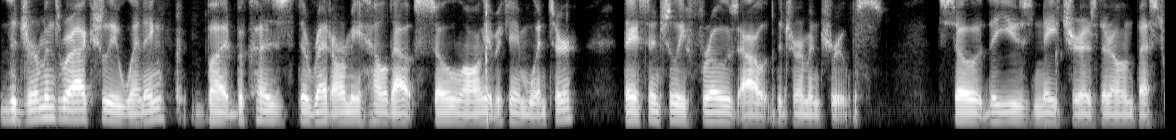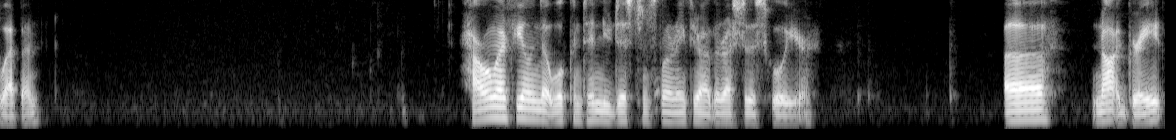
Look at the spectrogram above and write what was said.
the Germans were actually winning, but because the Red Army held out so long it became winter, they essentially froze out the German troops. So they used nature as their own best weapon. How am I feeling that we'll continue distance learning throughout the rest of the school year? Uh, not great,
